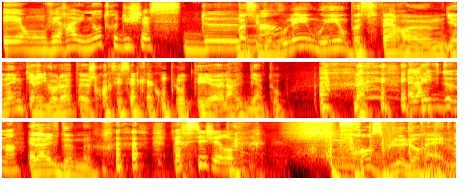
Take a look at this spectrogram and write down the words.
Et on verra une autre duchesse de. Bah, si vous voulez, oui, on peut se faire. Il euh, y en a une qui est rigolote. Je crois que c'est celle qui a comploté. Euh, elle arrive bientôt. elle arrive demain. Elle arrive demain. Merci Jérôme. France Bleu Lorraine.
